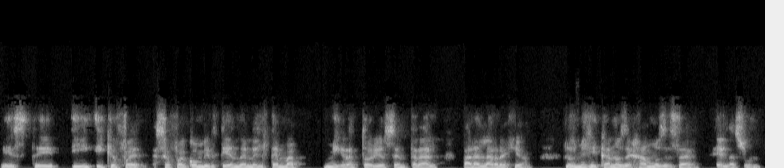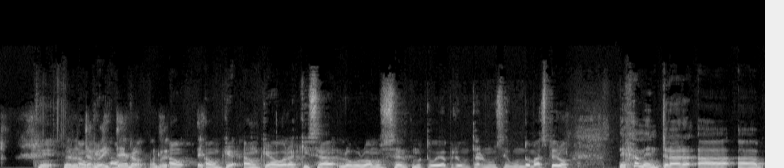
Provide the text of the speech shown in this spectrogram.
este, y, y, que fue, se fue convirtiendo en el tema migratorio central para la región. Los mexicanos dejamos de ser el asunto. Pero te reitero. Aunque, aunque, ahora quizá lo volvamos a hacer, como te voy a preguntar en un segundo más, pero déjame entrar a,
